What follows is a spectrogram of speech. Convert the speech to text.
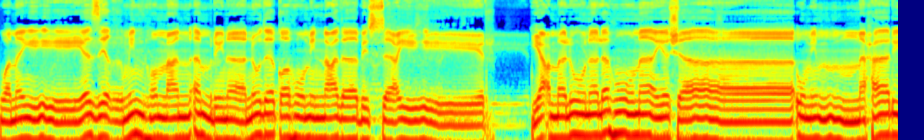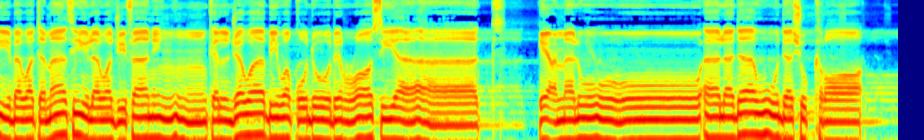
ومن يزغ منهم عن أمرنا نذقه من عذاب السعير. يعملون له ما يشاء من محاريب وتماثيل وجفان كالجواب وقدور الراسيات. اعملوا آل داود شكرا.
